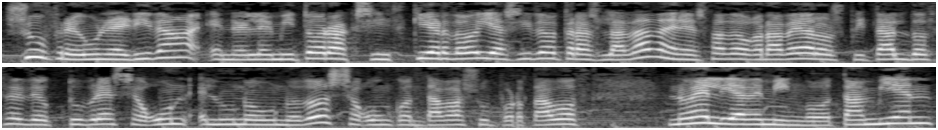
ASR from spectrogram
sufre una herida en el emitórax izquierdo y ha sido trasladada en estado grave al hospital 12 de octubre, según el 112, según contaba su portavoz, Noelia Domingo. También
